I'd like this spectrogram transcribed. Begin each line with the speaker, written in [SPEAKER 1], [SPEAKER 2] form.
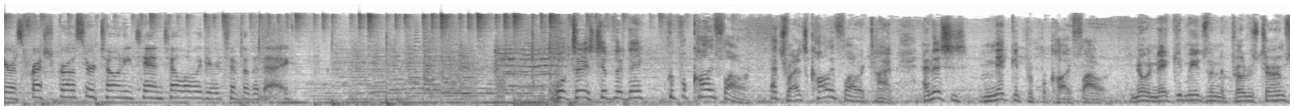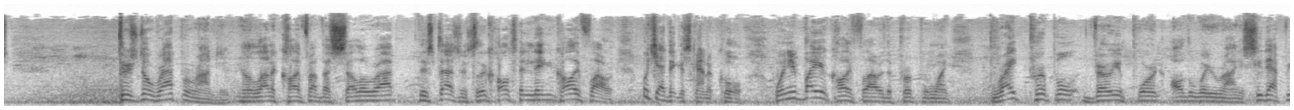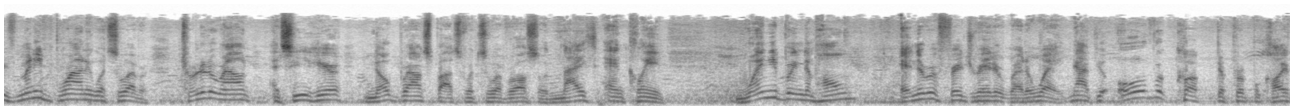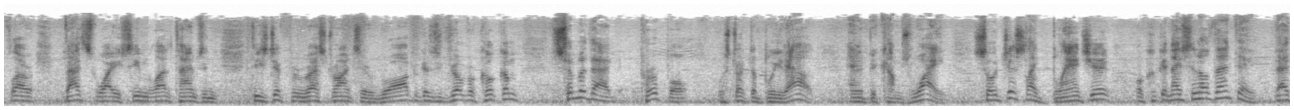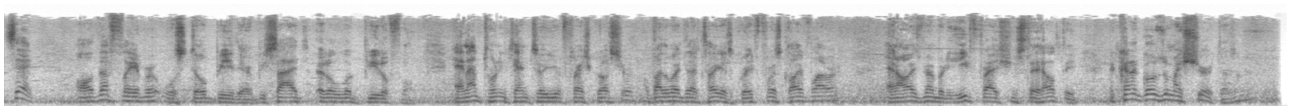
[SPEAKER 1] Here's fresh grocer Tony Tantillo with your tip of the day.
[SPEAKER 2] Well, today's tip of the day, purple cauliflower. That's right, it's cauliflower time. And this is naked purple cauliflower. You know what naked means in the produce terms? There's no wrap around it. You know, a lot of cauliflower has cello wrap. This doesn't, so they're called a naked cauliflower, which I think is kind of cool. When you buy your cauliflower, the purple one, bright purple, very important all the way around. You see that free from any browning whatsoever. Turn it around and see here, no brown spots whatsoever also. Nice and clean. When you bring them home, in the refrigerator right away. Now, if you overcook the purple cauliflower, that's why you see them a lot of times in these different restaurants. They're raw because if you overcook them, some of that purple will start to bleed out and it becomes white. So just like blanch it or cook it nice and al dente. That's it. All the flavor will still be there. Besides, it'll look beautiful. And I'm Tony Tantillo, your fresh grocer. Oh, by the way, did I tell you it's great for us cauliflower? And always remember to eat fresh and stay healthy. It kind of goes with my shirt, doesn't it?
